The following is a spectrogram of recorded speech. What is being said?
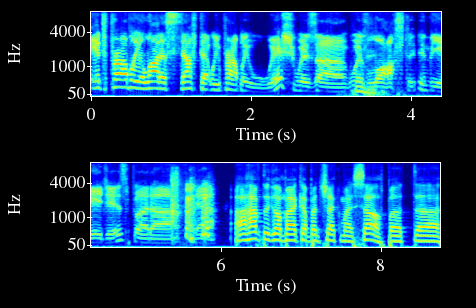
it's probably a lot of stuff that we probably wish was uh was lost in the ages, but uh yeah. I'll have to go back up and check myself. But uh,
